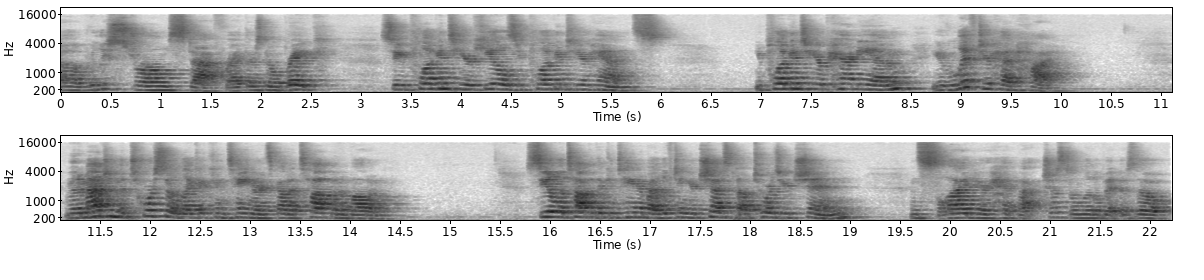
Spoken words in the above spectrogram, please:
a, a really strong staff, right? There's no break. So you plug into your heels, you plug into your hands. You plug into your perineum, you lift your head high. And then imagine the torso like a container. It's got a top and a bottom. Seal the top of the container by lifting your chest up towards your chin and slide your head back just a little bit as though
